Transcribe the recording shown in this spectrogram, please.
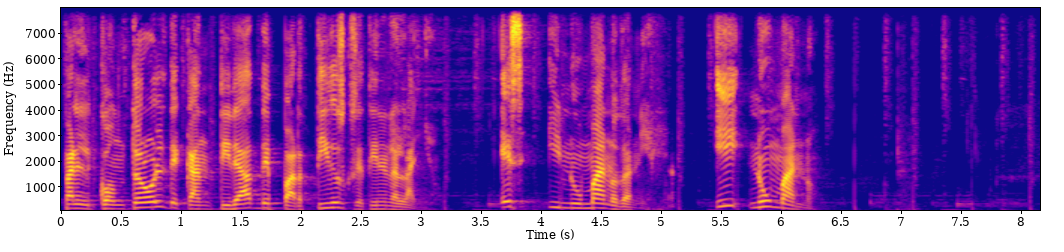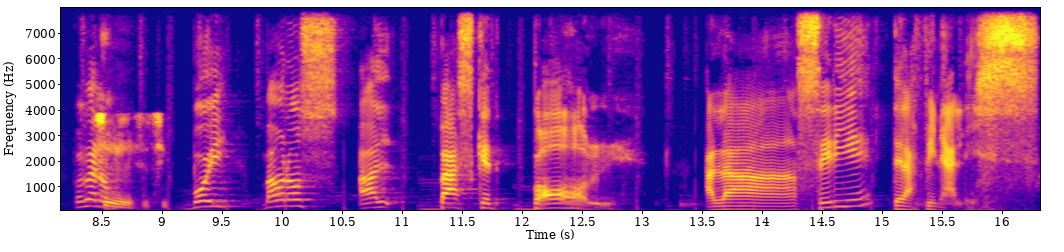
para el control de cantidad de partidos que se tienen al año. Es inhumano, Daniel. Inhumano. Pues bueno, Sí, sí, sí. voy, vámonos al básquetbol. A la serie de las finales.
